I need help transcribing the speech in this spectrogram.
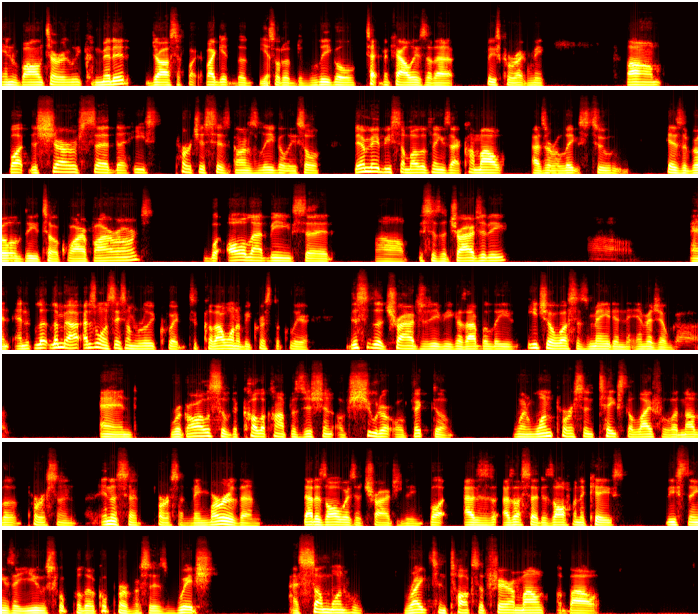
involuntarily committed. Josh, if I, if I get the yep. sort of the legal technicalities of that, please correct me. Um, but the sheriff said that he purchased his guns legally. So there may be some other things that come out as it relates to his ability to acquire firearms. But all that being said, um, this is a tragedy. Um, and and let, let, me, I just want to say something really quick because I want to be crystal clear. This is a tragedy because I believe each of us is made in the image of God. And regardless of the color composition of shooter or victim, when one person takes the life of another person, an innocent person, they murder them, that is always a tragedy. But as as I said, is often the case. These things are used for political purposes, which, as someone who writes and talks a fair amount about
